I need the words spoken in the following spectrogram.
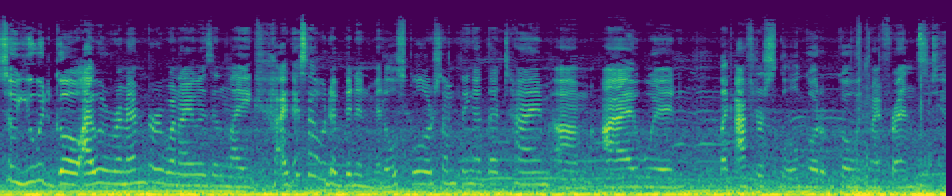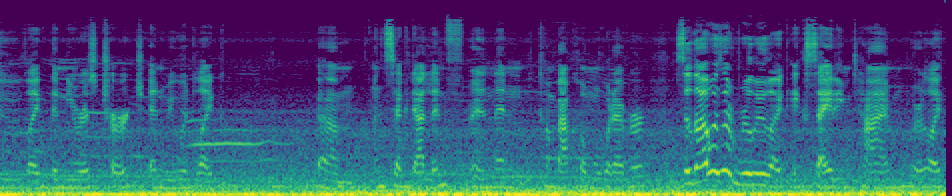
so you would go. I would remember when I was in like I guess I would have been in middle school or something at that time. Um, I would like after school go to, go with my friends to like the nearest church, and we would like um, and Segdalin and then come back home or whatever. So that was a really like exciting time where like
